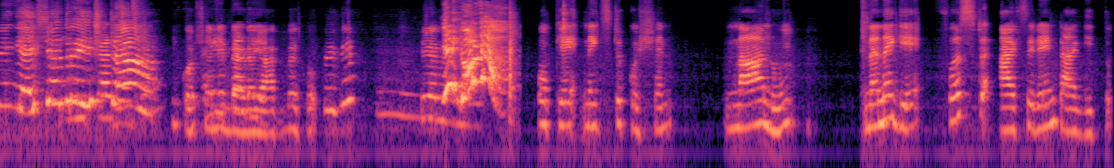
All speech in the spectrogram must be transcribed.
ನಿಂಗೆ ಯಶ್ ಅಂದ್ರೆ ಇಷ್ಟ. ಈ ಕ್ವಶನ್ ಬೇಡ ಯಾಕಬೇಕು ಓಕೆ ನೆಕ್ಸ್ಟ್ ಕ್ವಶನ್ ನಾನು ನನಗೆ ಫಸ್ಟ್ ಆಕ್ಸಿಡೆಂಟ್ ಆಗಿತ್ತು.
